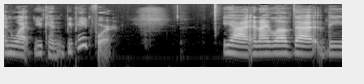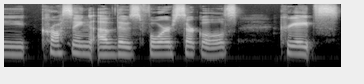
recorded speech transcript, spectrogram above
and what you can be paid for. Yeah, and I love that the crossing of those four circles creates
